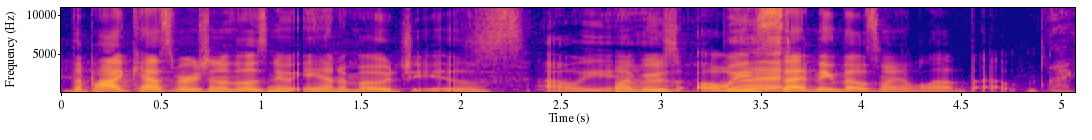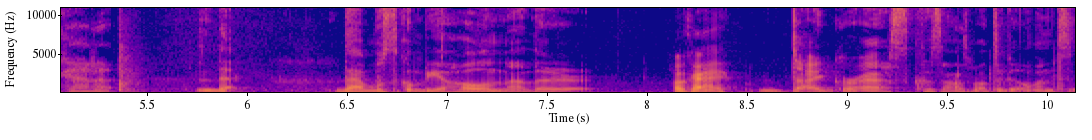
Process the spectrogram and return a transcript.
the podcast version of those new animojis. Oh yeah. My boo's always But sending those, and I love them. I gotta. That, that was gonna be a whole nother Okay, digress because I was about to go into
